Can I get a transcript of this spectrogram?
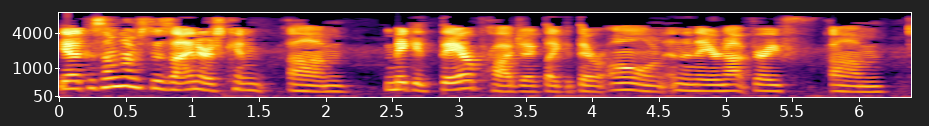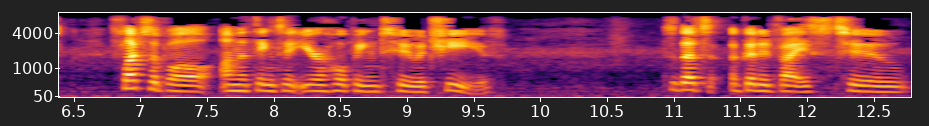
Yeah because sometimes designers can um, make it their project like their own and then they are not very um, flexible on the things that you're hoping to achieve. So that's a good advice to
